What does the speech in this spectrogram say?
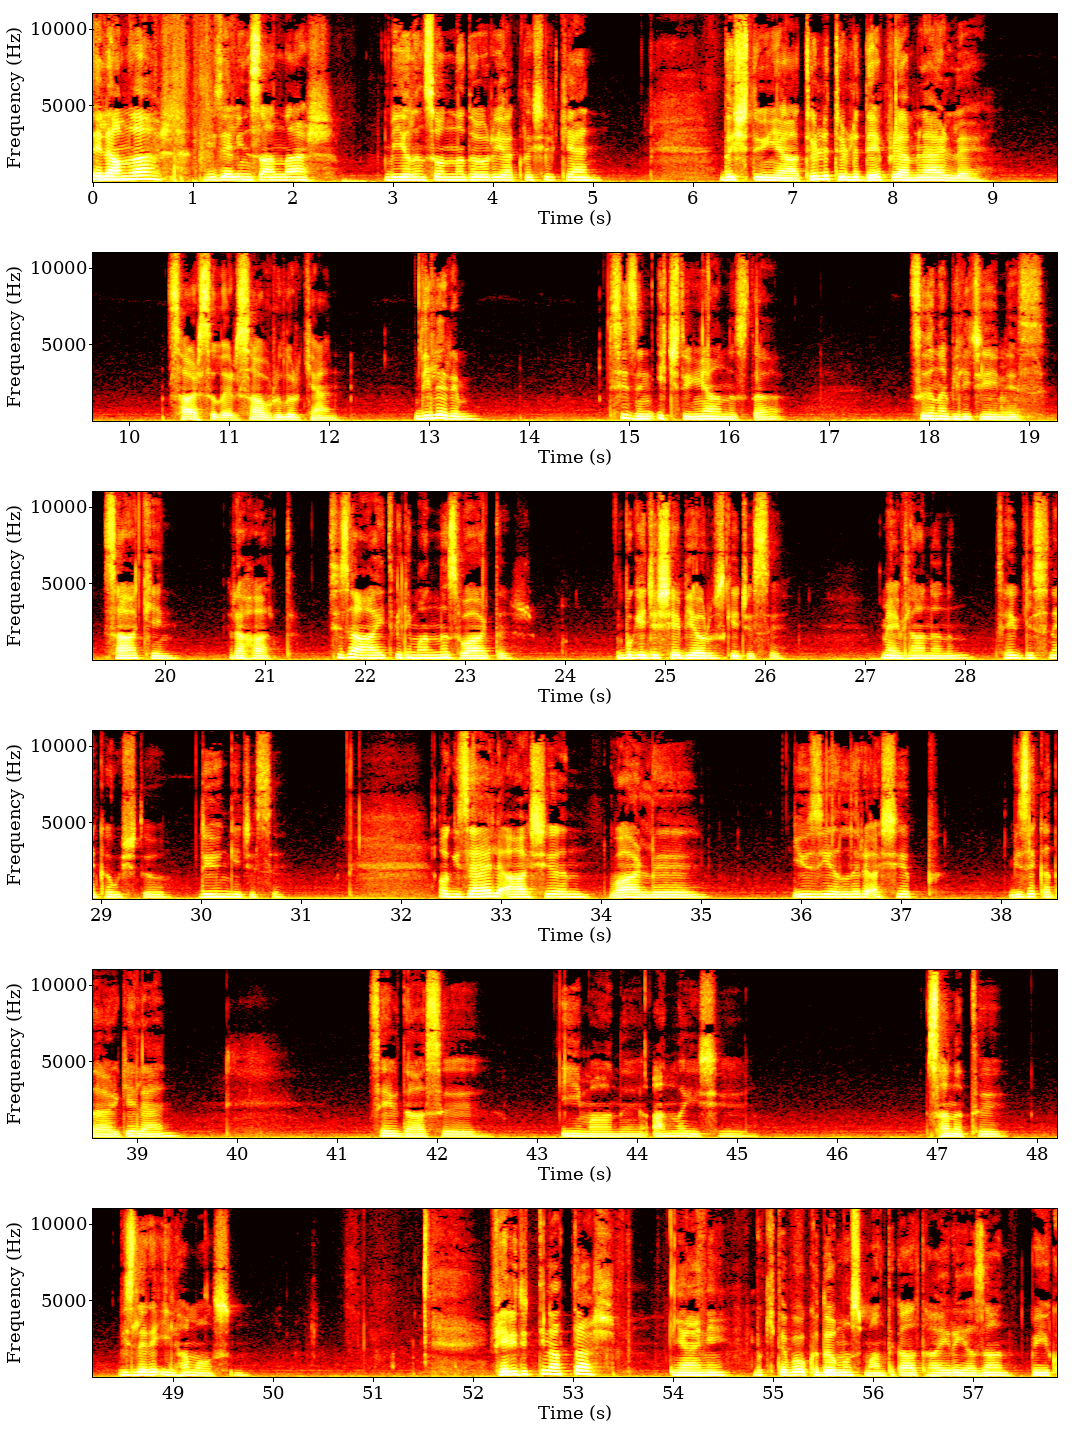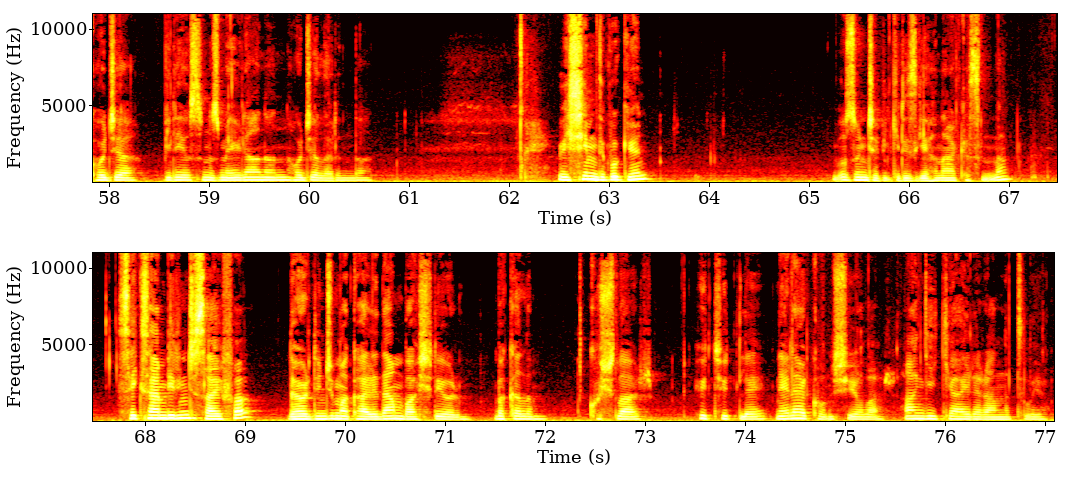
Selamlar güzel insanlar. Bir yılın sonuna doğru yaklaşırken dış dünya türlü türlü depremlerle sarsılır, savrulurken dilerim sizin iç dünyanızda sığınabileceğiniz sakin, rahat, size ait bir limanınız vardır. Bu gece Şebi Aruz gecesi. Mevlana'nın sevgilisine kavuştuğu düğün gecesi. O güzel aşığın varlığı, yüzyılları aşıp bize kadar gelen sevdası, imanı, anlayışı, sanatı bizlere ilham olsun. Feridüddin Attar yani bu kitabı okuduğumuz Mantık Altayır'ı yazan büyük hoca biliyorsunuz Mevlana'nın hocalarından. Ve şimdi bugün uzunca bir girizgahın arkasından 81. sayfa 4. makaleden başlıyorum. Bakalım kuşlar hüt hütle neler konuşuyorlar? Hangi hikayeler anlatılıyor?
